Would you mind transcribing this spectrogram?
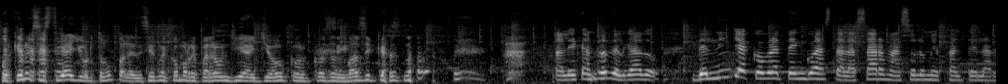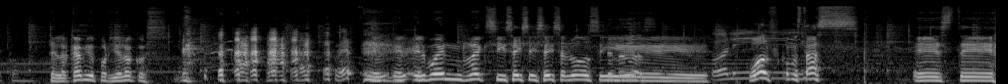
¿Por qué no existía YouTube para decirme cómo reparar un G.I. Joe con cosas básicas, no? Alejandro Delgado. Del Ninja Cobra tengo hasta las armas, solo me falta el arco. Te lo cambio por Yelocos. el, el- el buen Rexy666, saludos. Y, eh. Wolf, ¿cómo estás? Este.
